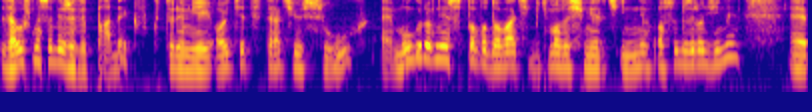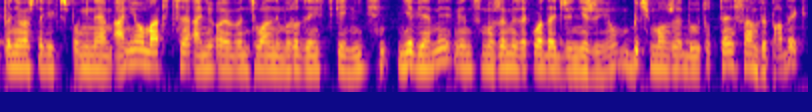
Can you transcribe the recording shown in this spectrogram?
załóżmy sobie, że wypadek, w którym jej ojciec stracił słuch, e, mógł również spowodować być może śmierć innych osób z rodziny, ponieważ, tak jak wspominałem, ani o matce, ani o ewentualnym rodzeństwie nic nie wiemy, więc możemy zakładać, że nie żyją. Być może był to ten sam wypadek,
